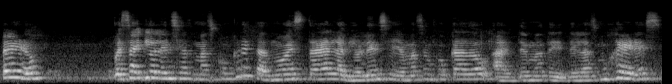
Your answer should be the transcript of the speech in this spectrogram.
Pero, pues hay violencias más concretas, ¿no? Está la violencia ya más enfocada al tema de, de las mujeres,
